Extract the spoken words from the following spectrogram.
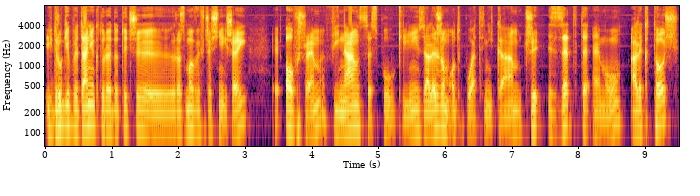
I drugie pytanie, które dotyczy rozmowy wcześniejszej. E, owszem, finanse spółki zależą od płatnika czy ZTM-u, ale ktoś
